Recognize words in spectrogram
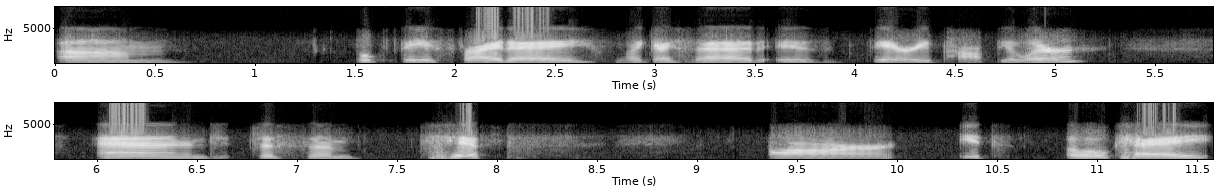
Um, Bookface Friday, like I said, is very popular. And just some tips are it's okay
